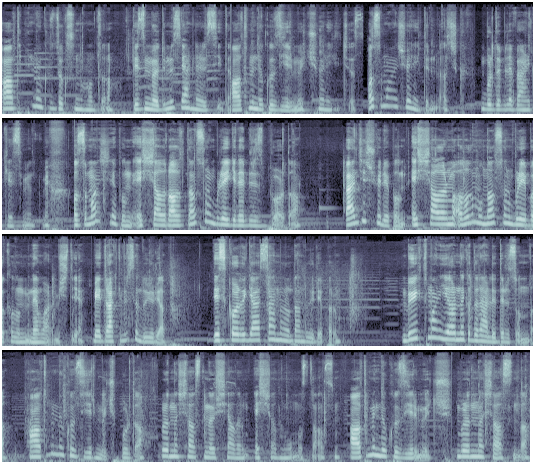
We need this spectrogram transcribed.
6996. Bizim öldüğümüz yer neresiydi? 6923 şöyle gideceğiz. O zaman şöyle gidelim birazcık. Burada bile vergi kesmeyi unutmayın. o zaman şey yapalım eşyaları aldıktan sonra buraya gelebiliriz bu arada. Bence şöyle yapalım. Eşyalarımı alalım ondan sonra buraya bakalım ne varmış diye. Bedrock gelirse duyur yap. Discord'a gelsen ben oradan duyuru yaparım. Büyük ihtimal yarına kadar hallederiz onu da. 6923 burada. Buranın aşağısında eşyalarım, eşyalarım olması lazım. 6923 buranın aşağısında.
